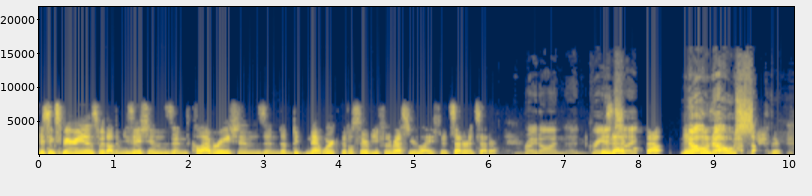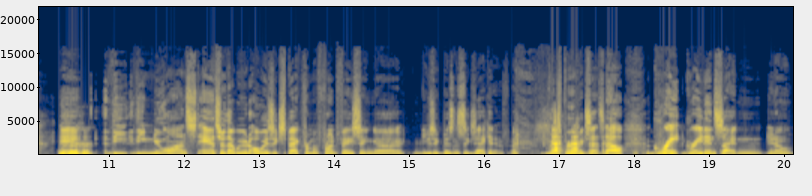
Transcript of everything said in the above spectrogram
this experience with other musicians and collaborations and a big network that'll serve you for the rest of your life, et cetera, et cetera. Right on. And great is insight. that a No, no. So, a, the the nuanced answer that we would always expect from a front facing uh, music business executive makes perfect sense. No, great, great insight, and you know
